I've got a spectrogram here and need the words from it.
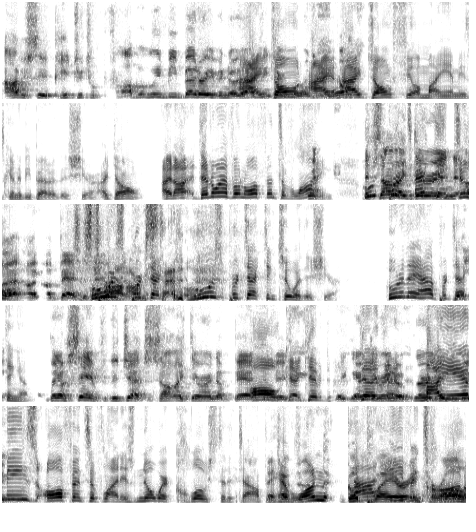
obviously, the Patriots will probably be better, even though I, I think they're don't. I, I don't feel Miami's going to be better this year. I don't. I don't. They don't have an offensive line. Who's It's not like they're protecting in Tua? a, a, a bad Who division. protecting? Who is protecting Tua this year? Who do they have protecting him? But I'm saying for the Jets, it's not like they're in a bad Oh, division. okay, give- They- the- they're in a the- very good division. Miami's offensive line is nowhere close to the talent. They have one good Not player in Terron close.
